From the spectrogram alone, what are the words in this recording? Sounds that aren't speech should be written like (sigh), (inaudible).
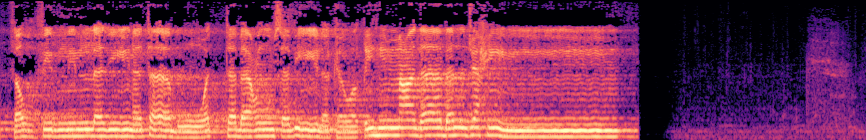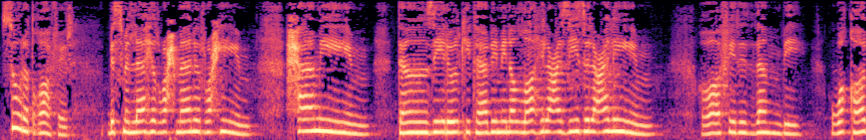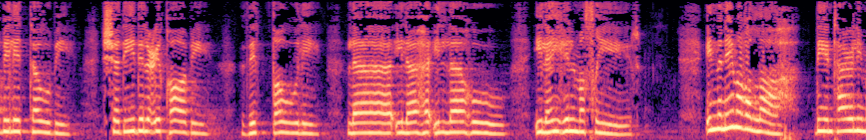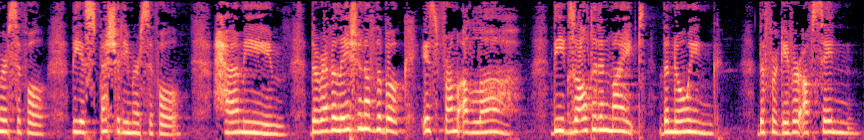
فاغفر للذين تابوا واتبعوا سبيلك وقهم عذاب الجحيم. سورة غافر. بسم الله الرحمن الرحيم. حاميم تنزيل الكتاب من الله العزيز العليم. غافر الذنب وقابل التوب. شديد العقاب. ذي الطول لا إله إلا هو إليه المصير In the name of Allah, the entirely merciful, the especially merciful. Hamim, the revelation of the book is from Allah, the exalted in might, the knowing, the forgiver of sin,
